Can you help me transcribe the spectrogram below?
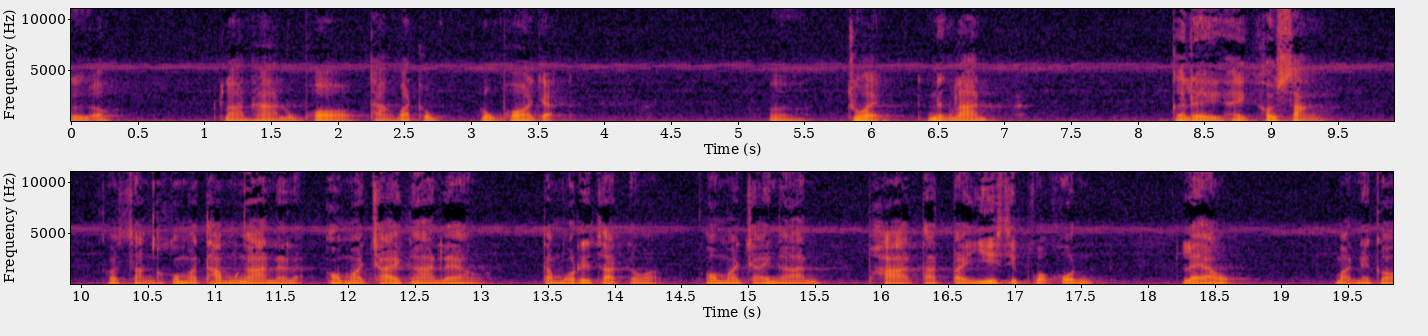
เออเอา ล้านห้าหลวงพ่อทางวัดหลวงพ่อจะช่วยหนึ่งล้าน ก็เลยให้เขาสั่งเขาสั่งเขาก็มาทำงานนั่นแหละเอามาใช้งานแล้วทางบริษัทก็ว่าเอามาใช้งาน ผ่าตัดไปยี่สิบกว่าคน แล้วบัดนนี้ก็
